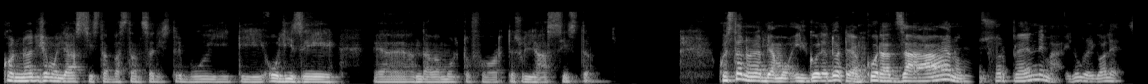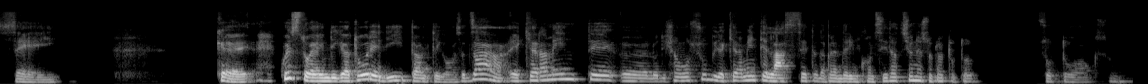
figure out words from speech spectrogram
con diciamo gli assist abbastanza distribuiti, Olise eh, andava molto forte sugli assist. Quest'anno noi abbiamo il goleadore ancora Zaha, non sorprende, ma il numero di gol è 6 che questo è indicatore di tante cose. Zaha è chiaramente, eh, lo diciamo subito, è chiaramente l'asset da prendere in considerazione, soprattutto sotto Oxon.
